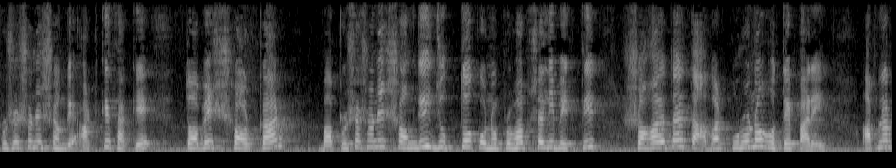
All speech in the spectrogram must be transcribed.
প্রশাসনের সঙ্গে আটকে থাকে তবে সরকার বা প্রশাসনের সঙ্গেই যুক্ত কোনো প্রভাবশালী ব্যক্তির সহায়তায় তা আবার পূরণও হতে পারে। আপনার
